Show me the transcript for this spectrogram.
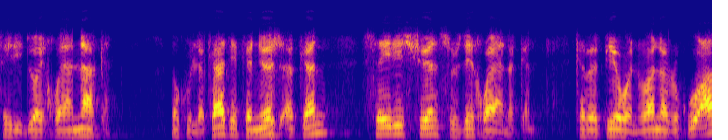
سەیری دوای خۆیان ناکەن وەکو لە کاتێک کە نوێژ ئەەکەن سەیری شوێن سوژدەی خۆیانەکەن کە بە پێوەن وانە ڕکوعە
